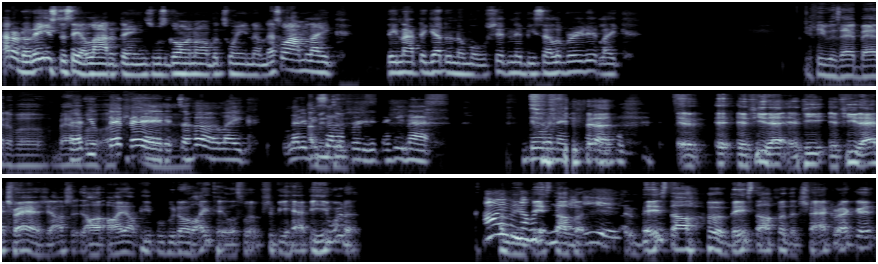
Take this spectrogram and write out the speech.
I don't know. They used to say a lot of things was going on between them. That's why I'm like, they not together no more. Shouldn't it be celebrated? Like if he was that bad of a bad that, of you a, a bad yeah. to her, like let it I be mean, celebrated that he not doing that. To if, if if he that if he if he that trash, y'all should all, all y'all people who don't like Taylor Swift should be happy he would have. I don't I even mean, know who this based off man of- is. Based off based off of the track record,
